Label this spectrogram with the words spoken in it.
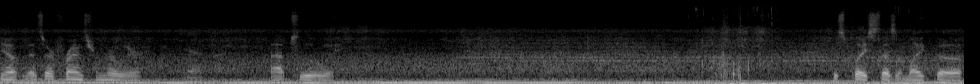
Yep, that's our friends from earlier. Yeah. Absolutely. This place doesn't like the.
